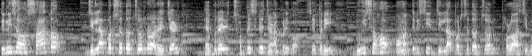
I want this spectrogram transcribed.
ତିନିଶହ ସାତ ଜିଲ୍ଲା ପରିଷଦ ଜୋନ୍ର ରେଜଲ୍ଟ ଫେବୃଆରୀ ଛବିଶରେ ଜଣାପଡ଼ିବ। ସେହିପରି ଦୁଇଶହ ଅଣତିରିଶ ଜିଲ୍ଲା ପରିଷଦ ଜୋନ୍ ଫଳ ଆସିବ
